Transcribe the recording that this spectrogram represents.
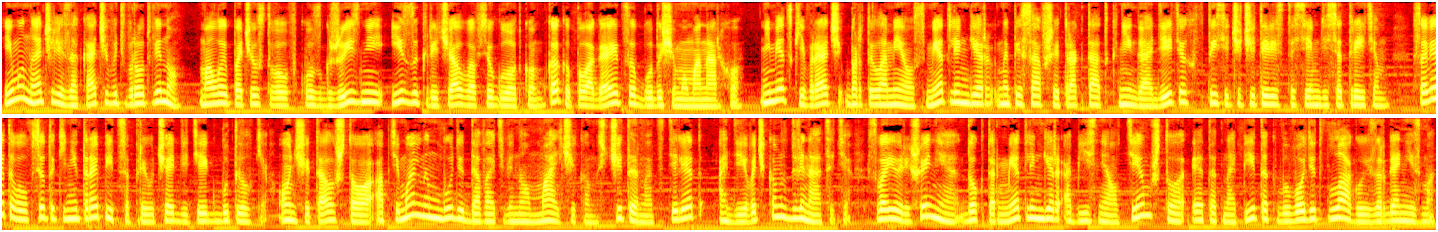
Ему начали закачивать в рот вино. Малой почувствовал вкус к жизни и закричал во всю глотку, как и полагается будущему монарху. Немецкий врач Бартоломеус Метлингер, написавший трактат «Книга о детях» в 1473 советовал все-таки не торопиться приучать детей к бутылке. Он считал, что оптимальным будет давать вино мальчикам с 14 лет, а девочкам с 12. Свое решение доктор Метлингер объяснял тем, что этот напиток выводит влагу из организма,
